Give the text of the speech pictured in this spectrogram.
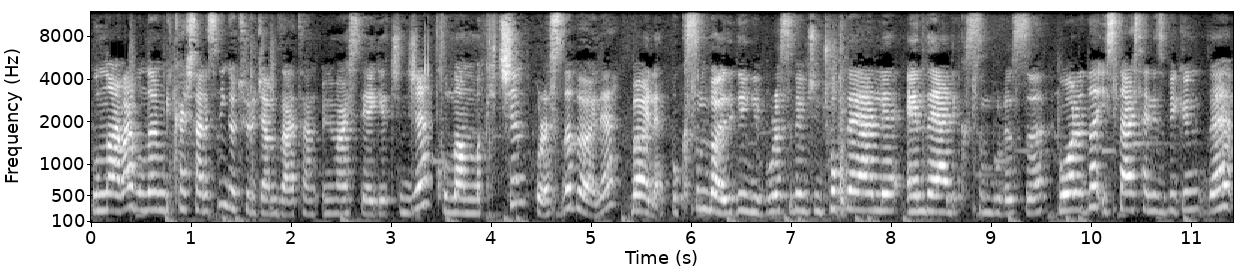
Bunlar var. Bunların birkaç tanesini götüreceğim zaten üniversiteye geçince kullanmak için. Burası da böyle. Böyle. Bu kısım böyle. Dediğim gibi burası benim için çok değerli. En değerli kısım burası. Bu arada isterseniz bir gün de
